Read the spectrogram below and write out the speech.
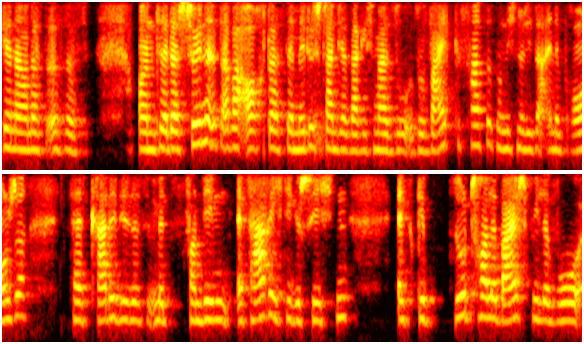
Genau, das ist es. Und äh, das Schöne ist aber auch, dass der Mittelstand ja, sage ich mal, so, so weit gefasst ist und nicht nur diese eine Branche. Das heißt, gerade dieses mit, von wem erfahre ich die Geschichten? Es gibt so tolle Beispiele, wo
